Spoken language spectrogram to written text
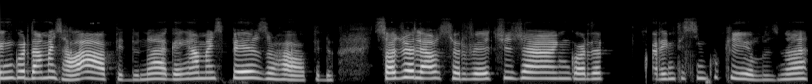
engordar mais rápido, né? Ganhar mais peso rápido. Só de olhar o sorvete já engorda 45 quilos, né?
